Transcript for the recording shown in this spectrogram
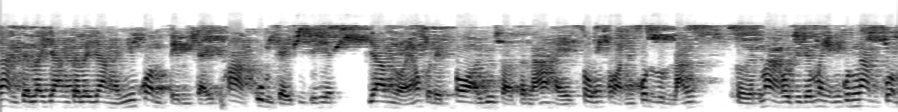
งานแต่ละอย่างแต่ละอย่างให้มีความเต็มใจภาคภูมิใจที่จะเฮ็ด ย่างหน่อยเขาก็ได้ต่ออายุศาสนาให้ทรงสอนคนรุ่นหลัง เกิดมาเขาจะได้มาเห็นคุณงามความ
